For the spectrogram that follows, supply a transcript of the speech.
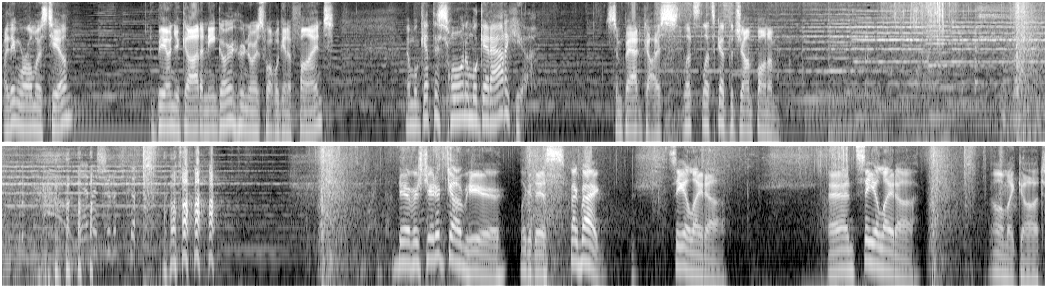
I think we're almost here. Be on your guard, Inigo. Who knows what we're gonna find? And we'll get this horn and we'll get out of here. Some bad guys. Let's let's get the jump on them. Never should have come. Never should have come here. Look at this. Bang bang. See you later. And see you later. Oh my god.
